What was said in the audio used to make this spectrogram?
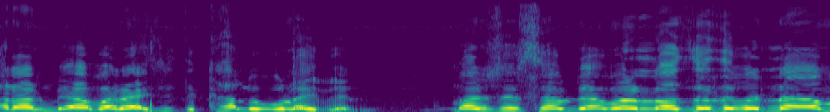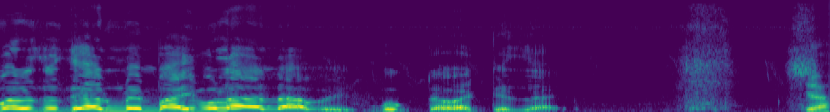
আর আনবে আমার আইসিতে খালু বলাইবেন। মানুষের সামনে আমার লজ্জা দেবেন না আমার যদি আনবে ভাই বলা না আমি বুকটা বাটতে যায়। ক্যা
